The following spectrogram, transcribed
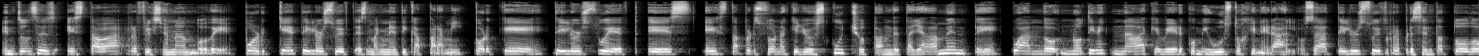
Entonces estaba reflexionando de por qué Taylor Swift es magnética para mí, por qué Taylor Swift es esta persona que yo escucho tan detalladamente cuando no tiene nada que ver con mi gusto general. O sea, Taylor Swift representa todo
